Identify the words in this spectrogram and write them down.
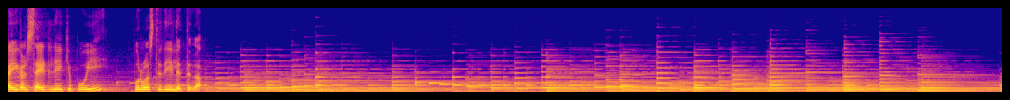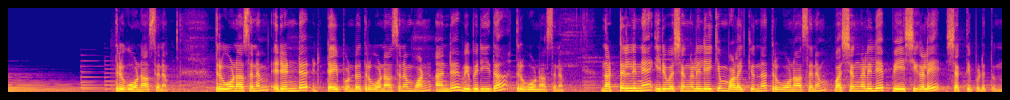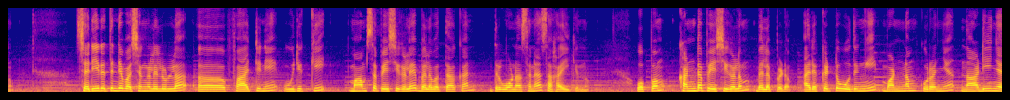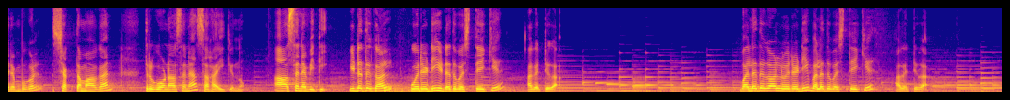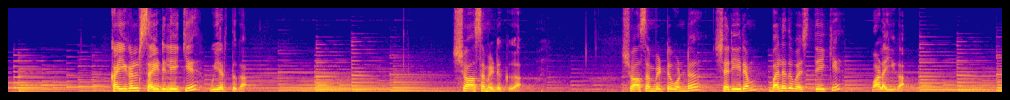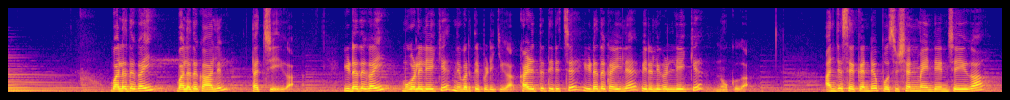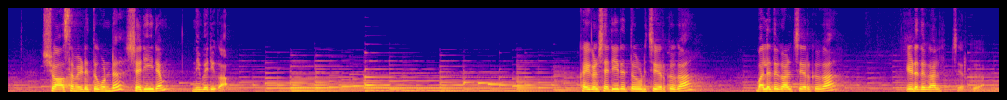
കൈകൾ സൈഡിലേക്ക് പോയി പൂർവസ്ഥിതിയിലെത്തുക. ത്രികോണാസനം. ത്രികോണാസനം രണ്ട് ടൈപ്പ് ഉണ്ട്. ത്രികോണാസനം വൺ ആൻഡ് വിപരീത ത്രികോണാസനം. നട്ടെല്ലിന് ഇരുവശങ്ങളിലേക്കും വളയ്ക്കുന്ന ത്രികോണാസനം വശങ്ങളിലെ പേശികളെ ശക്തിപ്പെടുത്തുന്നു. ശരീരത്തിന്റെ വശങ്ങളിലുള്ള ഫാറ്റിനെ ഉരുക്കി മാംസപേശികളെ ബലവത്താക്കാൻ ത്രികോണാസന സഹായിക്കുന്നു. ഒപ്പം ഖണ്ഡപേശികളും ബലപ്പെടും. അരക്കെട്ട് ഒതുങ്ങി വണ്ണം കുറഞ്ഞ് നാഡീഞരമ്പുകൾ ശക്തമാകാൻ ത്രികോണാസന സഹായിക്കുന്നു. ആസനവിധി. ഇടതുകാൽ ഒരടി ഇടതുവശത്തേക്ക് അകറ്റുക. വലതുകാൽ ഒരടി വലതുവശത്തേക്ക് അകറ്റുക. കൈകൾ സൈഡിലേക്ക് ഉയർത്തുക. ശ്വാസം എടുക്കുക ശ്വാസം വിട്ടുകൊണ്ട് ശരീരം വലതുവശത്തേക്ക് വളയുക. വലത് കൈ വലത് കാലിൽ ടച്ച് ചെയ്യുക. ഇടത് കൈ മുകളിലേക്ക് നിവർത്തി പിടിക്കുക. കഴുത്ത് തിരിച്ച് ഇടത് കൈയിലെ വിരലുകളിലേക്ക് നോക്കുക. അഞ്ച് സെക്കൻഡ് പൊസിഷൻ മെയിന്റെയിൻ ചെയ്യുക. ശ്വാസം എടുത്തുകൊണ്ട് ശരീരം നിവരുക. കൈകൾ ശരീരത്തോട് ചേർക്കുക. വലതുകാൽ ചേർക്കുക. ഇടതുകാൽ ചേർക്കുക.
